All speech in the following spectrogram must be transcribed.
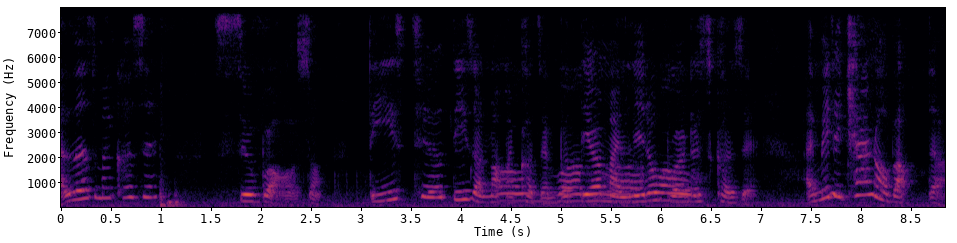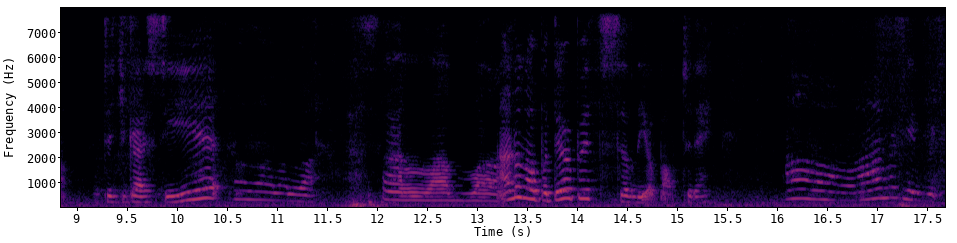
Ella is my cousin. Super awesome. These two, these are not my cousin, but they are my little brother's cousin. I made a channel about them. Did you guys see it? I don't know, but they're a bit silly about today. Oh, I'm a favorite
